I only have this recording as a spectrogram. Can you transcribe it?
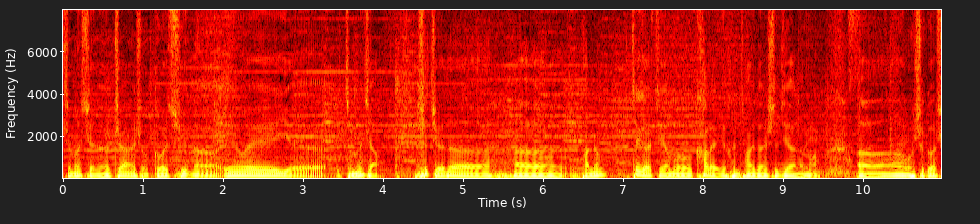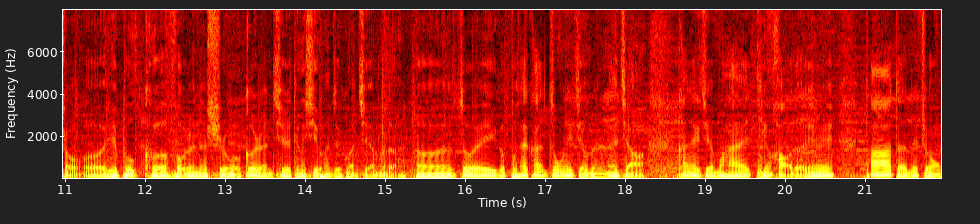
什么选择这样一首歌曲呢？因为也怎么讲，是觉得呃，反正这个节目看了也很长一段时间了嘛。呃，我是歌手，呃，也不可否认的是，我个人其实挺喜欢这款节目的。呃，作为一个不太看综艺节目的人来讲，看这个节目还挺好的，因为他的那种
